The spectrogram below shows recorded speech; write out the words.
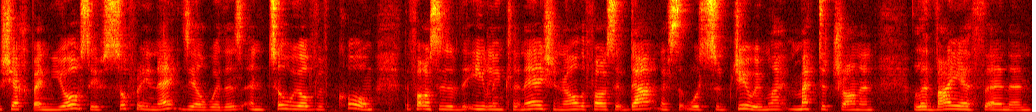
Sheikh ben Yosef suffering in exile with us until we overcome the forces of the evil inclination and all the forces of darkness that would subdue him, like Metatron and Leviathan and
